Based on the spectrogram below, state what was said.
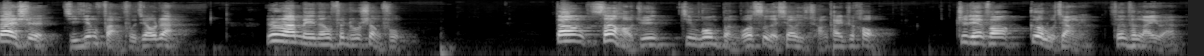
但是几经反复交战，仍然没能分出胜负。当三好军进攻本国寺的消息传开之后，织田方各路将领。纷纷来援，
